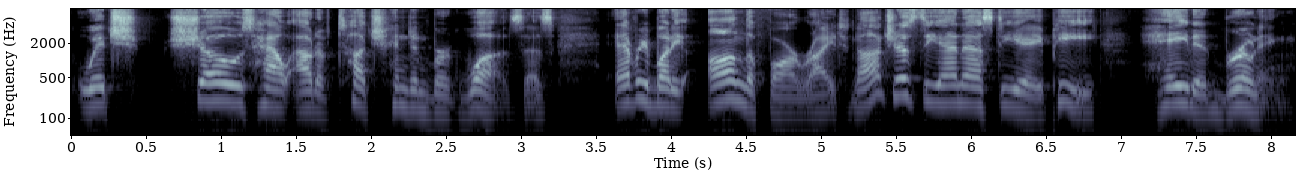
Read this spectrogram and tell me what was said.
which shows how out of touch Hindenburg was, as everybody on the far right, not just the NSDAP, hated Brüning.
